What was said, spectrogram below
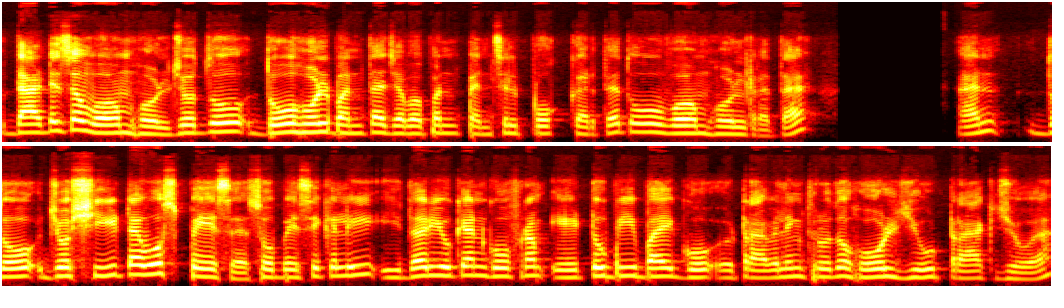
that is a worm hole जो तो दो होल बनता है जब अपन पेंसिल पोक करते हैं तो वो वर्म होल रहता है। एंड दो जो शीट है वो स्पेस है सो बेसिकली इधर you can go from A to B by go travelling through the hole you track जो है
